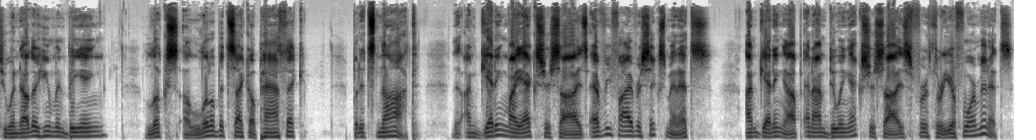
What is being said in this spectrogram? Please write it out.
to another human being looks a little bit psychopathic, but it's not. I'm getting my exercise every 5 or 6 minutes. I'm getting up and I'm doing exercise for 3 or 4 minutes.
